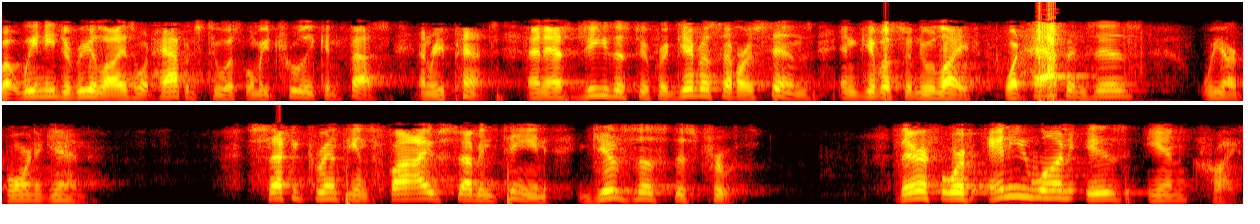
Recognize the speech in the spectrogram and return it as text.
But we need to realize what happens to us when we truly confess and repent and ask Jesus to forgive us of our sins and give us a new life. What happens is we are born again. 2 Corinthians 5:17 gives us this truth. Therefore, if anyone is in Christ,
